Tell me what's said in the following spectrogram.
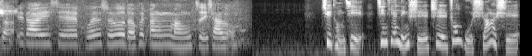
者，遇到一些不认识路的，会帮忙指一下路。据统计，今天零时至中午十二时，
